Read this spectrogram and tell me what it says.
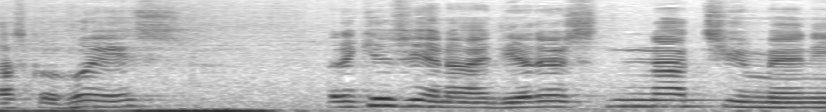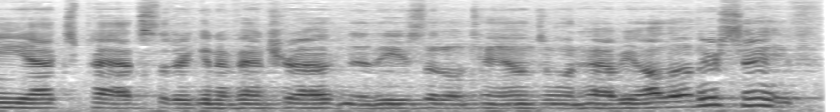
Las Cojuis. But it gives you an idea. There's not too many expats that are going to venture out into these little towns and what have you, although they're safe.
